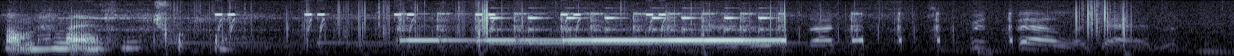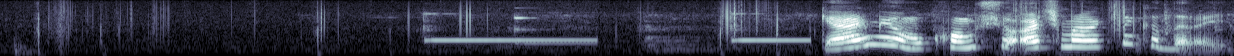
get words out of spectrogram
Tamam hemen zil Gelmiyor mu? Komşu açmak ne kadar ayıp.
